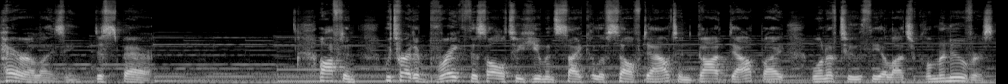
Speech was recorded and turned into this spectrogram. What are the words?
paralyzing despair. Often, we try to break this all too human cycle of self doubt and God doubt by one of two theological maneuvers.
